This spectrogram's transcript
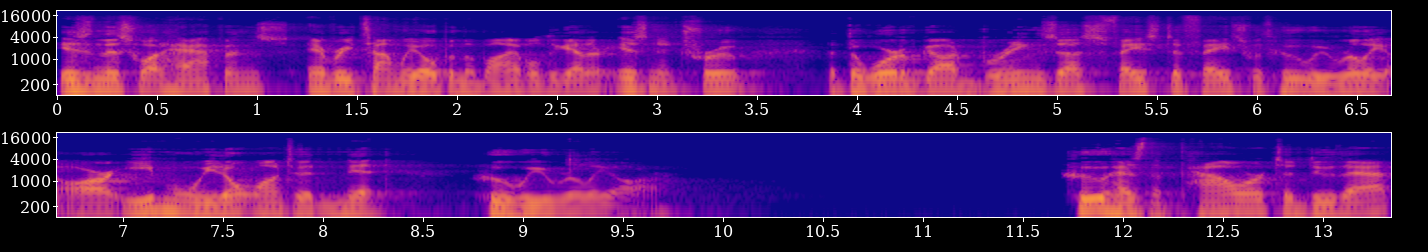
Isn't this what happens every time we open the Bible together? Isn't it true that the Word of God brings us face to face with who we really are, even when we don't want to admit who we really are? Who has the power to do that?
